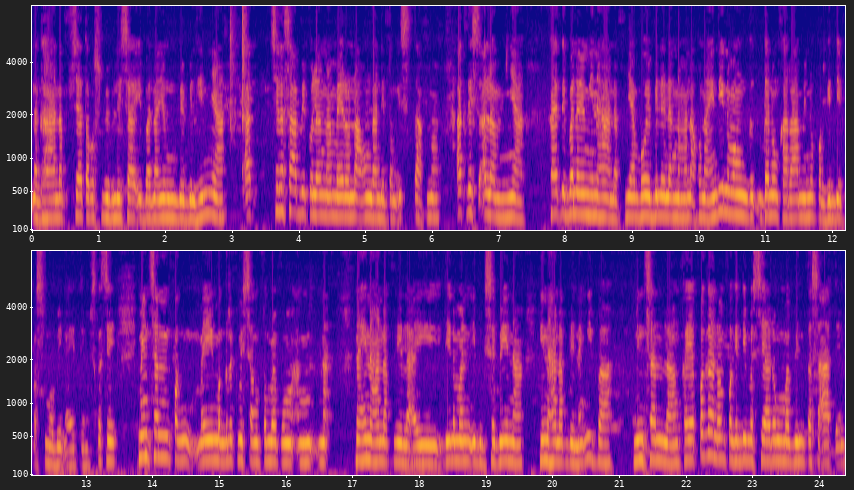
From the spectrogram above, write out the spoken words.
naghanap siya tapos bibili sa iba na yung bibilhin niya at sinasabi ko lang na mayroon na akong ganitong stock no? At least alam niya. Kahit iba na yung hinahanap niya bumibili lang naman ako na hindi naman ganong karami no pag hindi fast moving items. Kasi minsan pag may mag-request ang tumer kung ang na, na hinahanap nila ay di naman ibig sabihin na hinahanap din ng iba minsan lang. Kaya pag ano, pag hindi masyadong mabinta sa atin,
